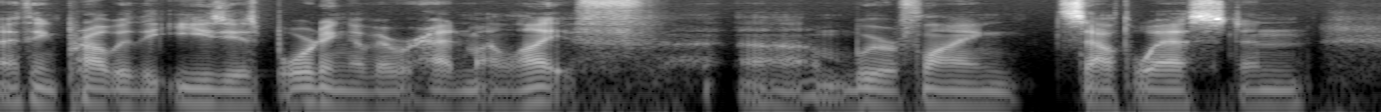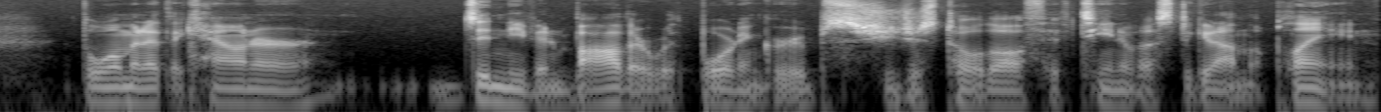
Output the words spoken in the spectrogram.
I think, probably the easiest boarding I've ever had in my life. Um, we were flying Southwest, and the woman at the counter didn't even bother with boarding groups. She just told all 15 of us to get on the plane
